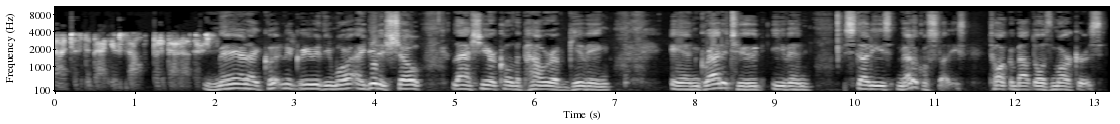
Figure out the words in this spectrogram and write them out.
not just about yourself, but about others. Man, I couldn't agree with you more. I did a show last year called The Power of Giving, and gratitude even studies, medical studies, talk about those markers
